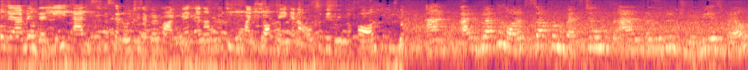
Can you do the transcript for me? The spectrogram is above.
Today I'm in Delhi and this is the Sarojinagar Market and I'm here to do my shopping and I'll also be doing a haul. And I grabbed a lot of stuff from Westerns and a little bit as well.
